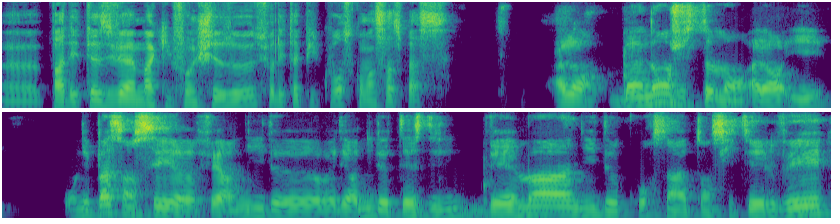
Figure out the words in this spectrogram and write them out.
euh, par des tests VMA qu'ils font chez eux sur les tapis de course? Comment ça se passe? Alors, ben non justement. Alors, il, on n'est pas censé euh, faire ni de, on va dire, ni de test VMA, ni de course à intensité élevée.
